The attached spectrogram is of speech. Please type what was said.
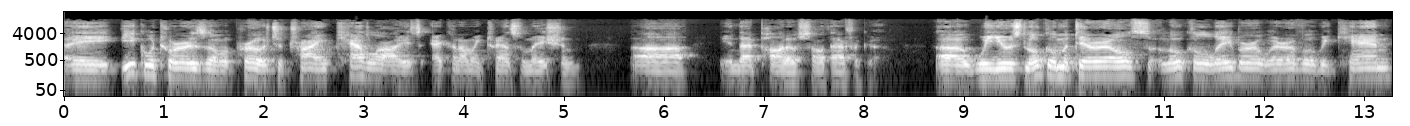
a ecotourism approach to try and catalyze economic transformation uh, in that part of South Africa. Uh, we use local materials, local labor wherever we can,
